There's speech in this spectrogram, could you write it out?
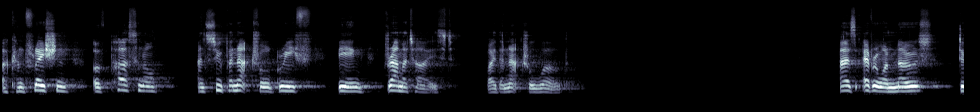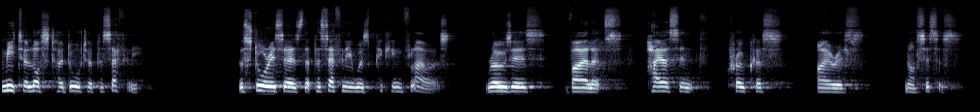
a conflation of personal and supernatural grief being dramatized by the natural world. As everyone knows, Demeter lost her daughter Persephone. The story says that Persephone was picking flowers roses, violets, hyacinth, crocus, iris, narcissus.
